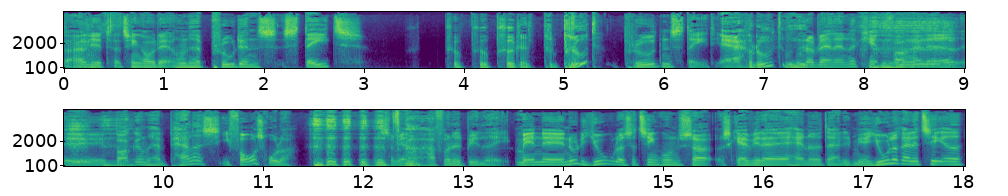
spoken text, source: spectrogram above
der er lidt at tænke over der. Hun hedder Prudence State. Pru, pru, prudent, pru, prud? Prudence State, ja. Prud? Hun er blandt andet kendt for at have lavet øh, Buckingham Palace i forårsruller, som jeg har, har fundet et billede af. Men øh, nu er det jul, og så tænker hun, så skal vi da have noget, der er lidt mere julerelateret.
